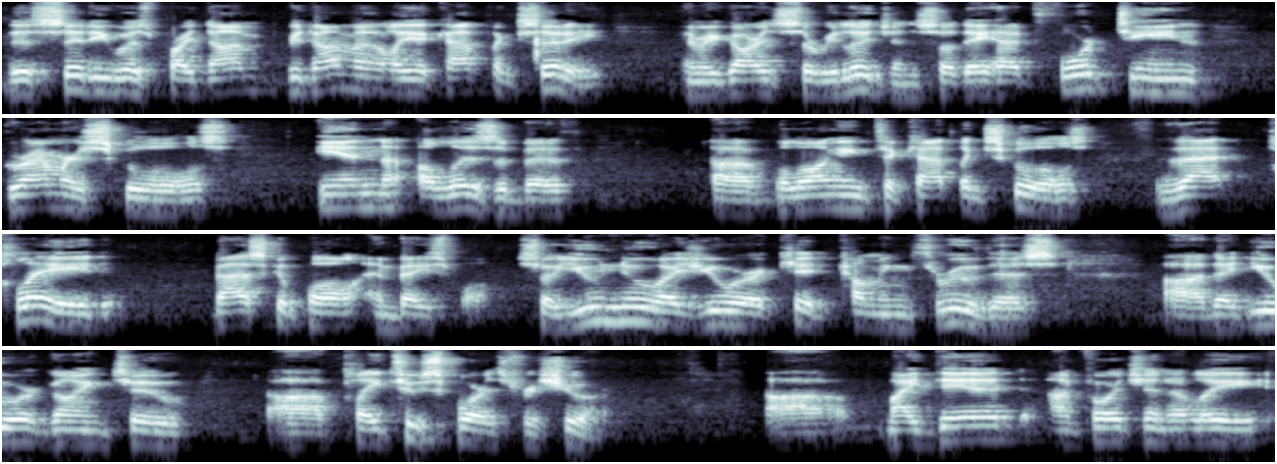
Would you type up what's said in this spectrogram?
this city was predom- predominantly a Catholic city in regards to religion. So they had 14 grammar schools in Elizabeth uh, belonging to Catholic schools that played basketball and baseball. So you knew as you were a kid coming through this uh, that you were going to uh, play two sports for sure. Uh, my dad, unfortunately,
